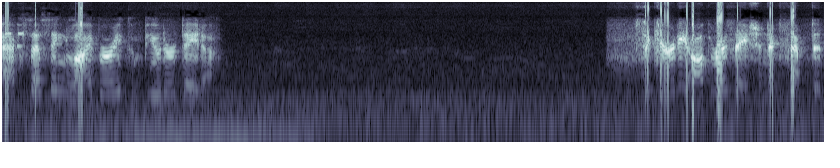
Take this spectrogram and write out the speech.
Accessing library computer data. authorization accepted.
